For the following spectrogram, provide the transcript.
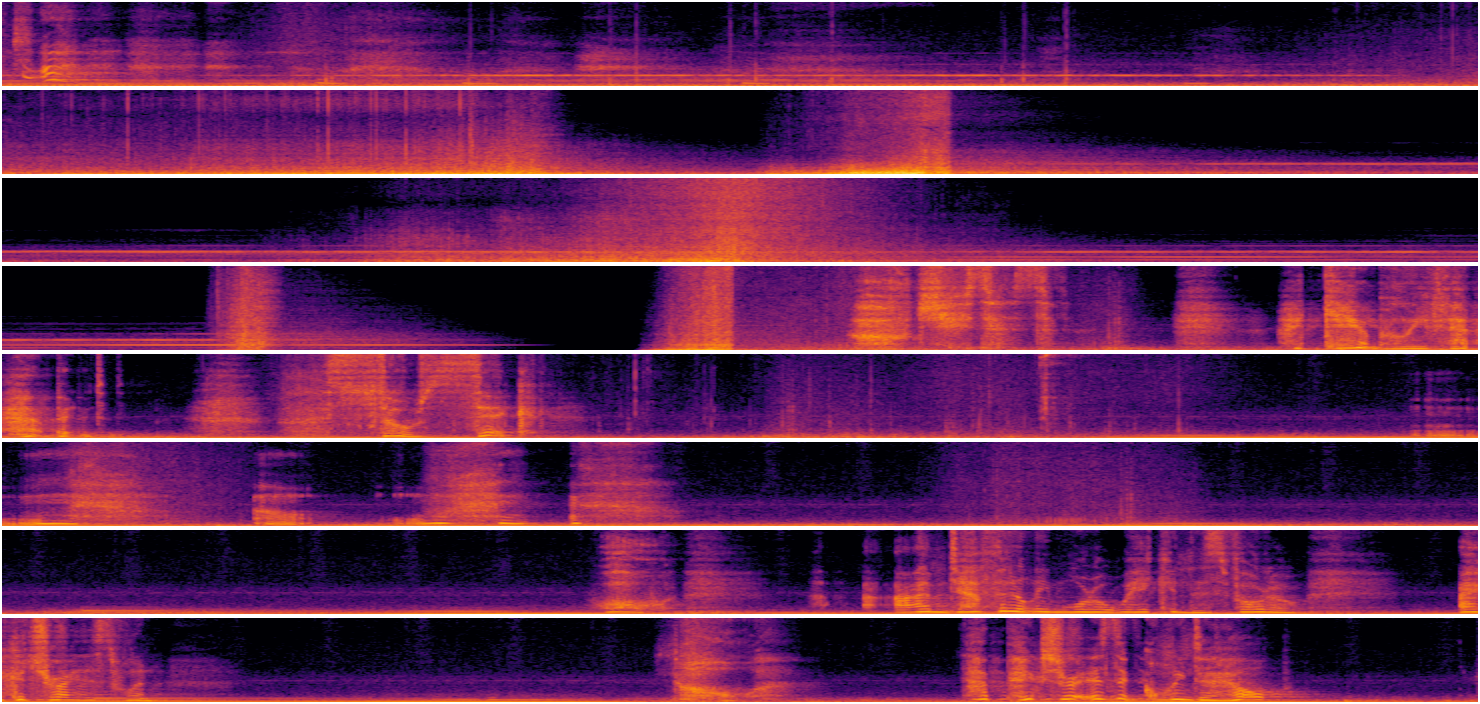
Can't believe that happened. So sick. Oh. Whoa. I'm definitely more awake in this photo. I could try this one. No. That picture isn't going to help.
